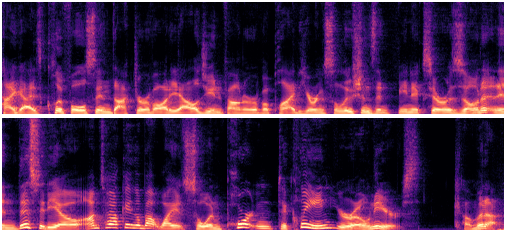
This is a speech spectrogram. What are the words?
Hi guys, Cliff Olson, Doctor of Audiology and founder of Applied Hearing Solutions in Phoenix, Arizona, and in this video, I'm talking about why it's so important to clean your own ears. Coming up.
